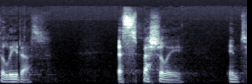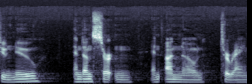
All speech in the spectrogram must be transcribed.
to lead us, especially into new and uncertain and unknown terrain.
